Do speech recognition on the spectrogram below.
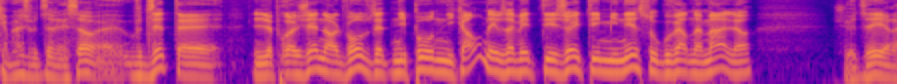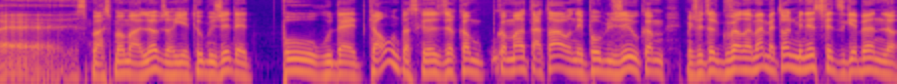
comment je vous dirais ça? Euh, vous dites euh, le projet Nordvolt, vous êtes ni pour ni contre, mais vous avez déjà été ministre au gouvernement, là. Je veux dire, à ce moment-là, vous auriez été obligé d'être pour ou d'être contre, parce que je veux dire, comme commentateur, on n'est pas obligé, ou comme, mais je veux dire, le gouvernement, mettons le ministre Fitzgibbon, là,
